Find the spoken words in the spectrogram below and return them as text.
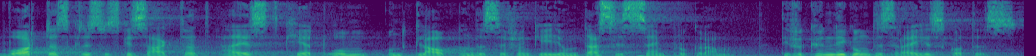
Wort, das Christus gesagt hat, heißt, kehrt um und glaubt an das Evangelium. Das ist sein Programm. Die Verkündigung des Reiches Gottes.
